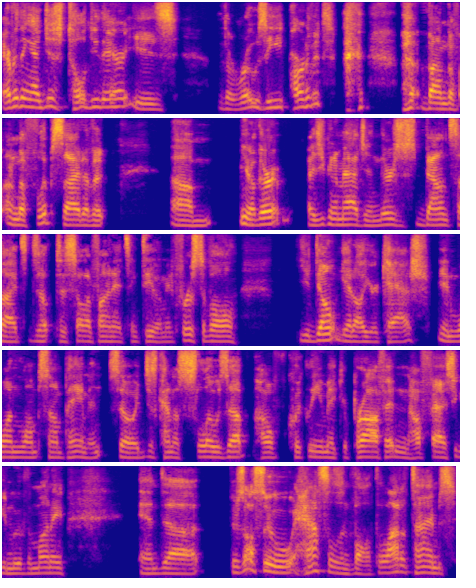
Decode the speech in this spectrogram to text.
everything I just told you there is the rosy part of it. on the on the flip side of it, um, you know, there as you can imagine, there's downsides to, to seller financing too. I mean, first of all, you don't get all your cash in one lump sum payment, so it just kind of slows up how quickly you make your profit and how fast you can move the money. And uh, there's also hassles involved. A lot of times,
